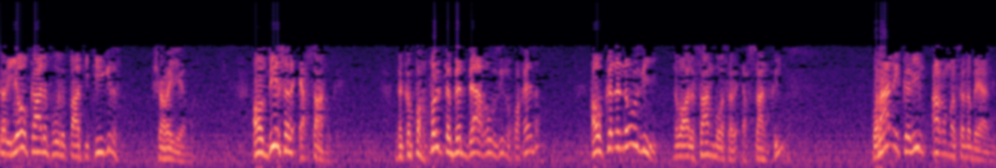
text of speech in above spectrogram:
تر یو کال پورې پاتې کیږي شرعي ما او دې سره احسان وکړي نو که په خپل طبيعت دا غوځي نو خوښه ده او کنه نو دي نو ورسان به سره احسان کوي قران کریم هغه مسله بیانوي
